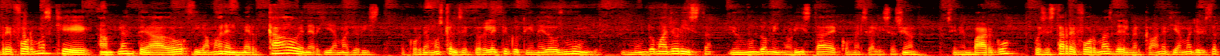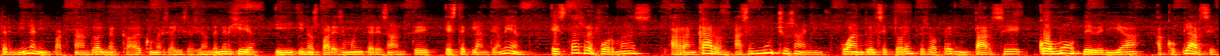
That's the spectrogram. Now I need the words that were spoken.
reformas que han planteado, digamos, en el mercado de energía mayorista. Recordemos que el sector eléctrico tiene dos mundos, un mundo mayorista y un mundo minorista de comercialización. Sin embargo, pues estas reformas del mercado de energía mayorista terminan impactando al mercado de comercialización de energía y, y nos parece muy interesante este planteamiento. Estas reformas arrancaron hace muchos años cuando el sector empezó a preguntarse cómo debería acoplarse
